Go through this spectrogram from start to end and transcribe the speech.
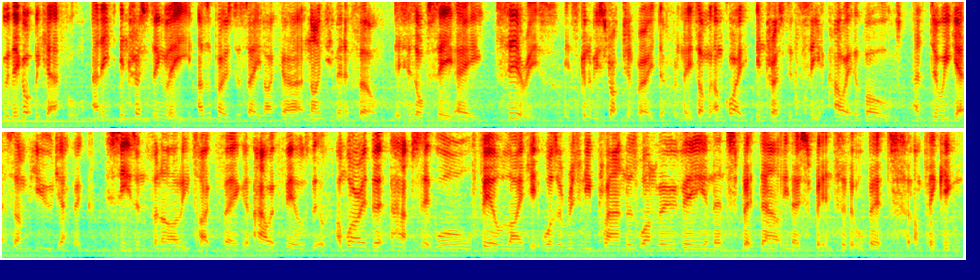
Well, they got to be careful. And it, interestingly, as opposed to say like a 90-minute film, this is obviously a series. It's going to be structured very differently. So I'm, I'm quite interested to see how it evolves. And do we get some huge epic season finale type thing? And how it feels. I'm worried that perhaps it will feel like it was originally planned as one movie and then split down. You know, split into little bits. I'm thinking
